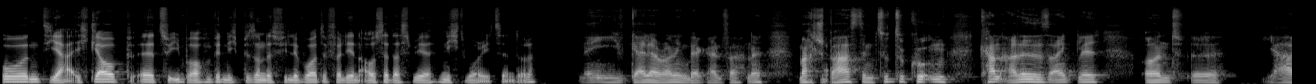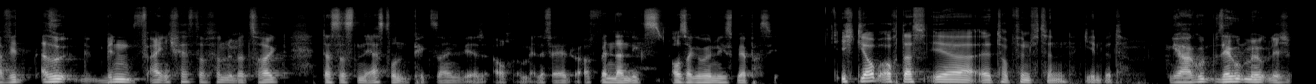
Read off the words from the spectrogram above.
Und ja, ich glaube, äh, zu ihm brauchen wir nicht besonders viele Worte verlieren, außer dass wir nicht worried sind, oder? Nee, geiler Running Back einfach, ne? Macht Spaß, dem zuzugucken, kann alles eigentlich. Und äh, ja, wird, also bin eigentlich fest davon überzeugt, dass das ein Erstrunden-Pick sein wird, auch im NFL-Draft, wenn dann nichts Außergewöhnliches mehr passiert. Ich glaube auch, dass er äh, Top 15 gehen wird. Ja, gut, sehr gut möglich.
